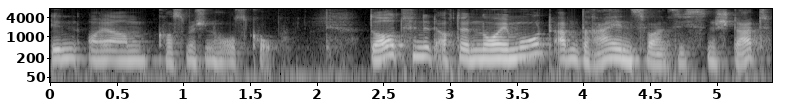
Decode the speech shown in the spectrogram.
in eurem kosmischen Horoskop. Dort findet auch der Neumond am 23. statt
